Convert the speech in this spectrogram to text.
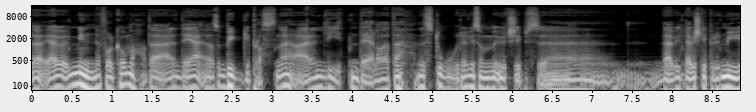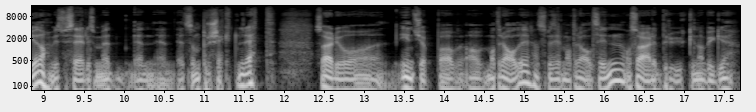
jeg minner folk om at det er, det, altså byggeplassene er en liten del av dette. Det store liksom, utslipps... Uh, der, vi, der, vi, slipper ut mye, da, hvis du ser liksom, et, et, et, et, sånt prosjekt under ett så er det jo innkjøp av, av materialer, altså spesielt materialsiden, og så er det bruken av bygget.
